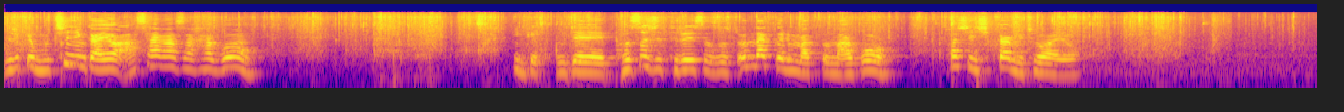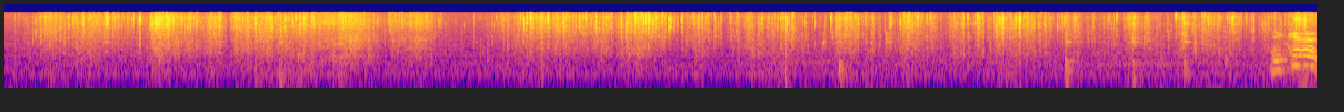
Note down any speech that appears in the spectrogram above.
이렇게 무치니까요 아삭아삭하고 이게 이제 버섯이 들어있어서 쫀득거린 맛도 나고 훨씬 식감이 좋아요 이렇게 해서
